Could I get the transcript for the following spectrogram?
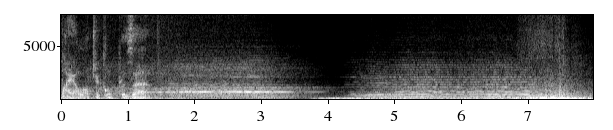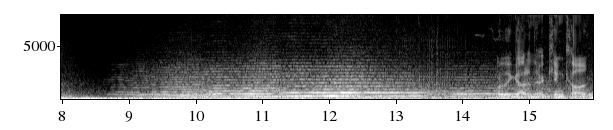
biological preserve. What do they got in there? King Kong?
